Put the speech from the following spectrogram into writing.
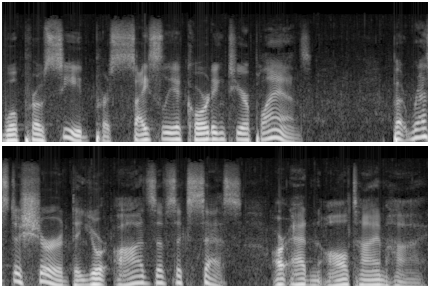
will proceed precisely according to your plans, but rest assured that your odds of success are at an all-time high.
